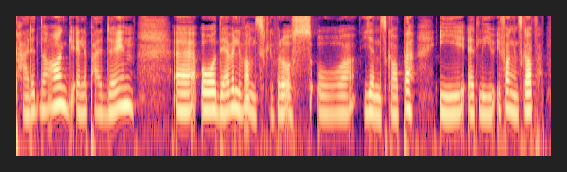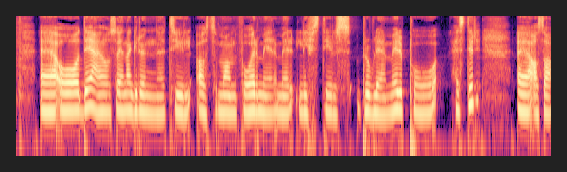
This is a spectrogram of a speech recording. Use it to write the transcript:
per dag, eller per døgn. Uh, og det er veldig vanskelig for oss å gjenskape i et liv i fangenskap. Uh, og det er jo også en av grunnene til at man får mer og mer livsstilsproblemer på hester. Eh, altså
